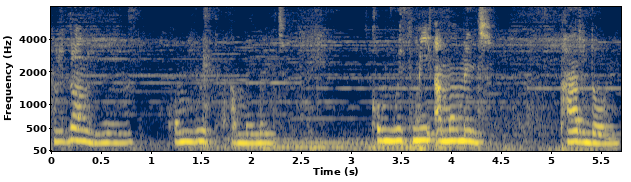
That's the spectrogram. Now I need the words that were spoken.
Pardon. Come with a moment. Come with me a moment. Pardon.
